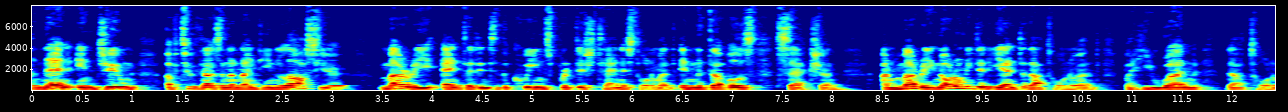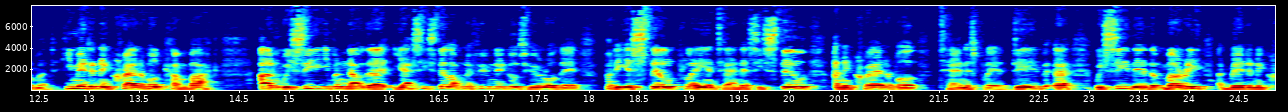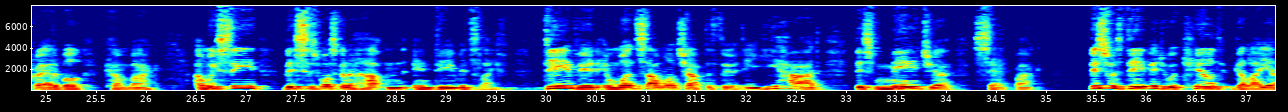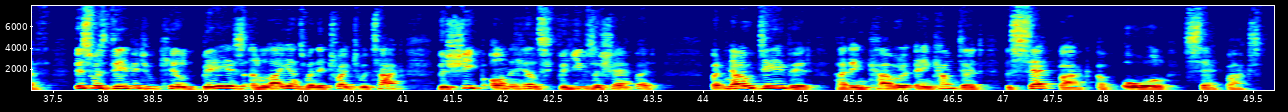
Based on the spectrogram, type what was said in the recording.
And then in June of 2019, last year, Murray entered into the Queen's British Tennis Tournament in the doubles section. And Murray, not only did he enter that tournament, but he won that tournament. He made an incredible comeback. And we see even now that, yes, he's still having a few niggles here or there, but he is still playing tennis. He's still an incredible tennis player. Dave, uh, we see there that Murray had made an incredible comeback. And we see this is what's going to happen in David's life. David, in 1 Samuel chapter 30, he had this major setback. This was David who had killed Goliath. This was David who killed bears and lions when they tried to attack the sheep on the hills, for he was a shepherd. But now David had encountered the setback of all setbacks.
